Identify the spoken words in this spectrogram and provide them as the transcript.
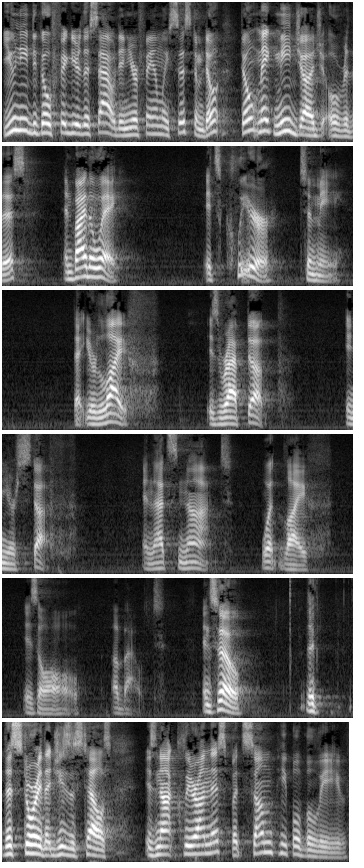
You need to go figure this out in your family system. Don't, don't make me judge over this. And by the way, it's clear to me that your life is wrapped up in your stuff. And that's not what life is all about. And so, the, this story that Jesus tells is not clear on this, but some people believe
